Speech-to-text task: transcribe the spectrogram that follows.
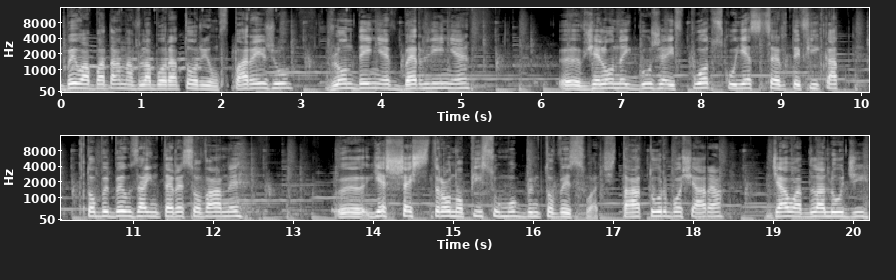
była badana w laboratorium w Paryżu, w Londynie, w Berlinie, y, w Zielonej Górze i w Płocku jest certyfikat. Kto by był zainteresowany, y, jest sześć stron opisu, mógłbym to wysłać. Ta turbosiara działa dla ludzi,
